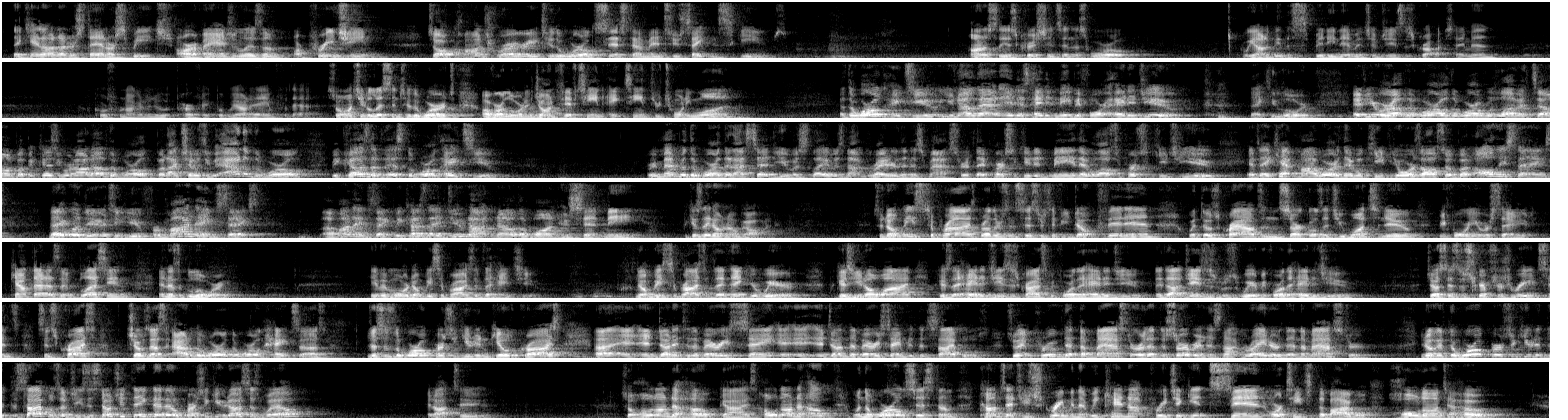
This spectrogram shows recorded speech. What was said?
They cannot understand our speech, our evangelism, our preaching. It's all contrary to the world system and to Satan's schemes. Honestly, as Christians in this world, we ought to be the spitting image of Jesus Christ. Amen Of course, we're not going to do it perfect, but we ought to aim for that. So I want you to listen to the words of our Lord in John 15, 18 through 21. If the world hates you, you know that it has hated me before it hated you. Thank you, Lord. If you were of the world, the world would love its own, but because you are not of the world, but I chose you out of the world, because of this, the world hates you. Remember the word that I said to you a slave is not greater than his master. If they persecuted me, they will also persecute you. If they kept my word, they will keep yours also. But all these things they will do to you for my name's sake, uh, my name's sake, because they do not know the one who sent me, because they don't know God. So don't be surprised, brothers and sisters, if you don't fit in with those crowds and circles that you once knew before you were saved. Count that as a blessing and as glory. Even more, don't be surprised if they hate you. Don't be surprised if they think you're weird. Because you know why? Because they hated Jesus Christ before they hated you. They thought Jesus was weird before they hated you. Just as the scriptures read, since, since Christ chose us out of the world, the world hates us. Just as the world persecuted and killed Christ uh, and, and, done it to the very same, it, it done the very same to the disciples. So it proved that the master or that the servant is not greater than the master. You know, if the world persecuted the disciples of Jesus, don't you think that it'll persecute us as well? It ought to. So hold on to hope, guys. Hold on to hope when the world system comes at you screaming that we cannot preach against sin or teach the Bible. Hold on to hope.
